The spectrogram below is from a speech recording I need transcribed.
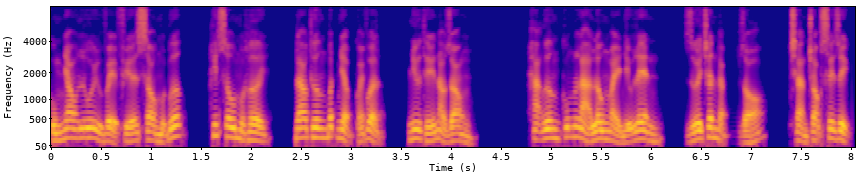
cùng nhau lui về phía sau một bước, hít sâu một hơi đao thương bất nhập quái vật, như thế nào rong. Hạ ương cũng là lông mày nhíu lên, dưới chân đập gió, tràn trọc xê dịch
